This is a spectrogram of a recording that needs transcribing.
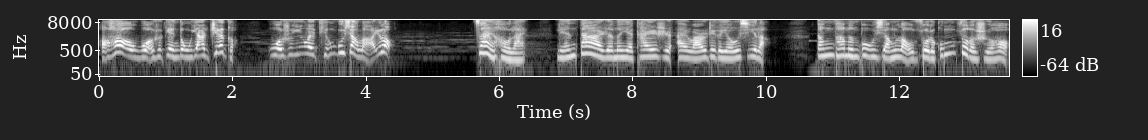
啊哈，我是电动鸭杰克，我是因为停不下来了。再后来，连大人们也开始爱玩这个游戏了。当他们不想老坐着工作的时候，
